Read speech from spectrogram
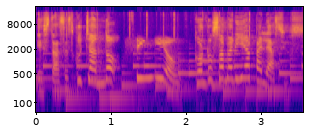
Estás escuchando Sin Guión con Rosa María Palacios.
